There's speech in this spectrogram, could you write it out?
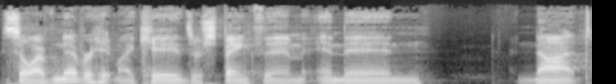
so I've never hit my kids or spanked them and then not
